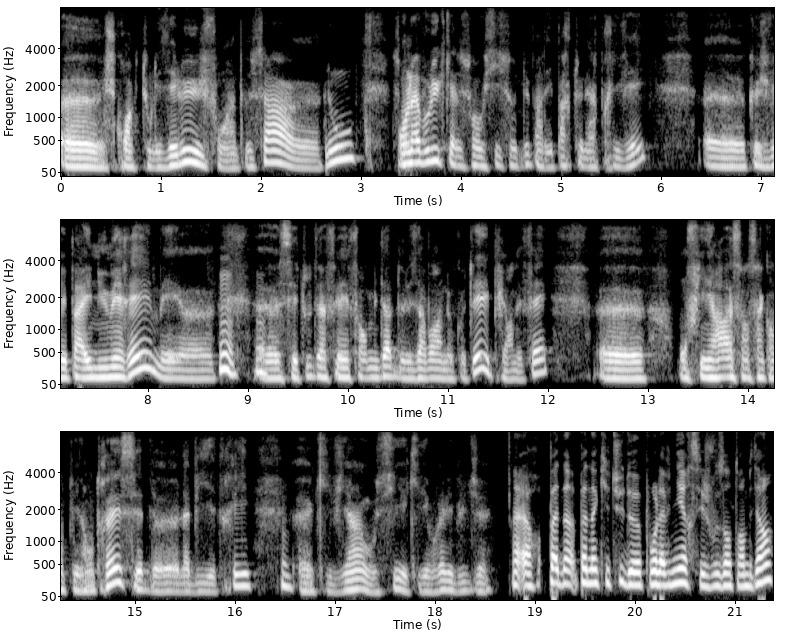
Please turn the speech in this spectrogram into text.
je crois que tous les élus font un peu ça. nous, on a voulu qu'elle soit aussi soutenue par des partenaires privés. Euh, que je ne vais pas énumérer, mais euh, mmh, mmh. Euh, c'est tout à fait formidable de les avoir à nos côtés. Et puis en effet, on finira à 150 000 entrées, c'est de la billetterie mmh. qui vient aussi équilibrer les budgets. Alors, pas d'inquiétude pour l'avenir, si je vous entends bien.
